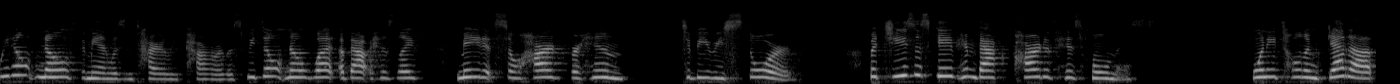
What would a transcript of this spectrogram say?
We don't know if the man was entirely powerless. We don't know what about his life made it so hard for him to be restored. But Jesus gave him back part of his wholeness when he told him, Get up,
